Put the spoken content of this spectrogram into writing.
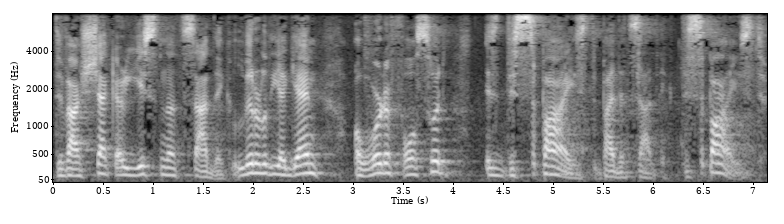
Devar Sheker Yisna Tzadik. Literally again, a word of falsehood is despised by the tzaddik. Despised.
